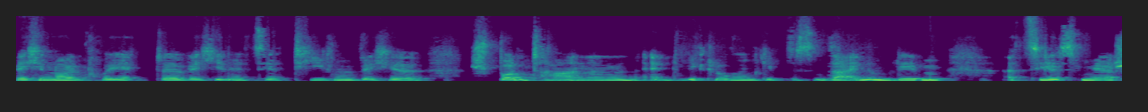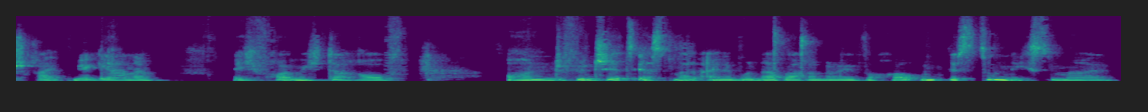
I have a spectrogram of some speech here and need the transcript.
welche neuen Projekte, welche Initiativen, welche spontanen Entwicklungen gibt es in deinem Leben. Erzähl es mir, schreib mir gerne. Ich freue mich darauf und wünsche jetzt erstmal eine wunderbare neue Woche und bis zum nächsten Mal.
